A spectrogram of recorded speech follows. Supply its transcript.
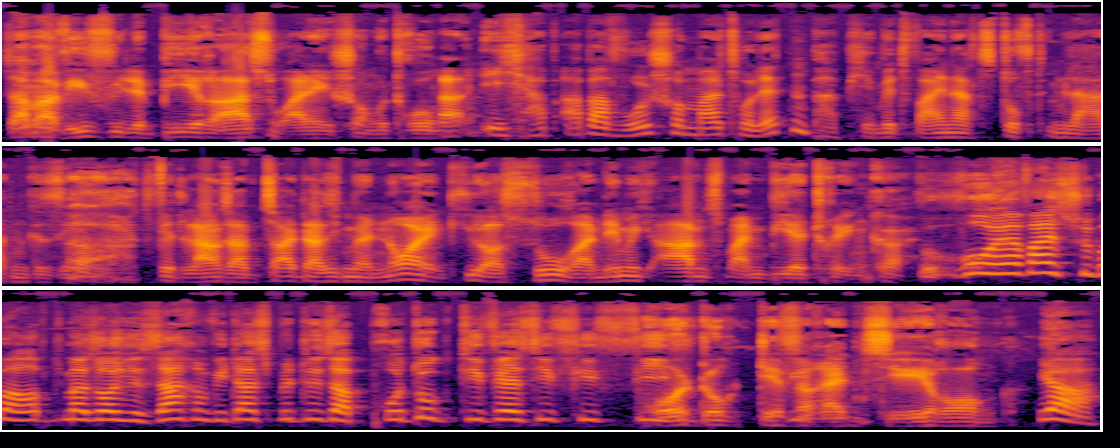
Sag mal, wie viele Biere hast du eigentlich schon getrunken? Äh, Ich habe aber wohl schon mal Toilettenpapier mit Weihnachtsduft im Laden gesehen. Ach, es wird langsam Zeit, dass ich mir einen neuen Kiosk suche, an dem ich abends mein Bier trinke. Woher weißt du überhaupt immer solche Sachen wie das mit dieser Produktdiversifizierung? Produktdifferenzierung. Ja.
